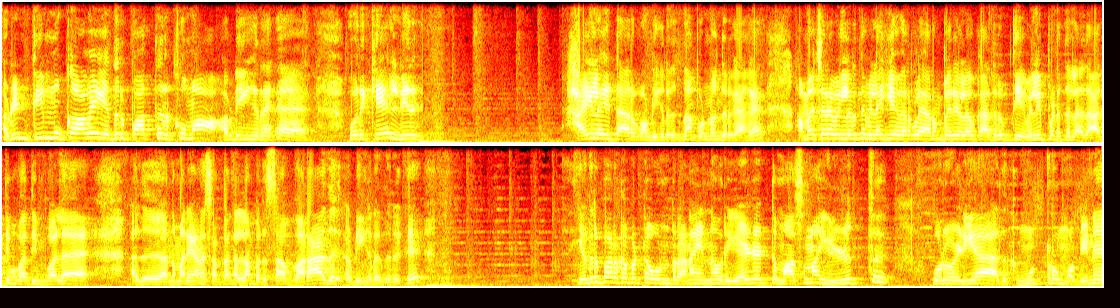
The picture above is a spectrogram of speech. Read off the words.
அப்படின்னு திமுகவே எதிர்பார்த்துருக்குமா அப்படிங்கிற ஒரு கேள்வி இருக்கு. ஹைலைட்டாக இருக்கும் அப்படிங்கிறதுக்கு தான் கொண்டு வந்திருக்காங்க. அமைச்சரவையிலிருந்து விலகியவர்கள் யாரும் பெரிய அளவுக்கு அதிருப்தியை வெளிப்படுத்தலை. அது அதிமுக திமுகவில் அது அந்த மாதிரியான சட்டங்கள்லாம் பெருசாக வராது அப்படிங்கிறது இருக்குது எதிர்பார்க்கப்பட்ட ஒன்று ஆனால் என்ன ஒரு ஏழு எட்டு மாதமாக இழுத்து ஒரு வழியாக அதுக்கு முற்றும் அப்படின்னு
